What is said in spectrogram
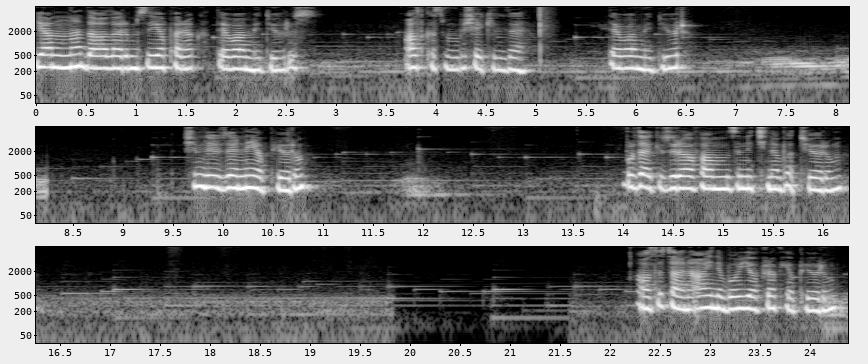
Yanına dağlarımızı yaparak devam ediyoruz. Alt kısmı bu şekilde devam ediyor. Şimdi üzerine yapıyorum. Buradaki zürafamızın içine batıyorum. Altı tane aynı boy yaprak yapıyorum.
